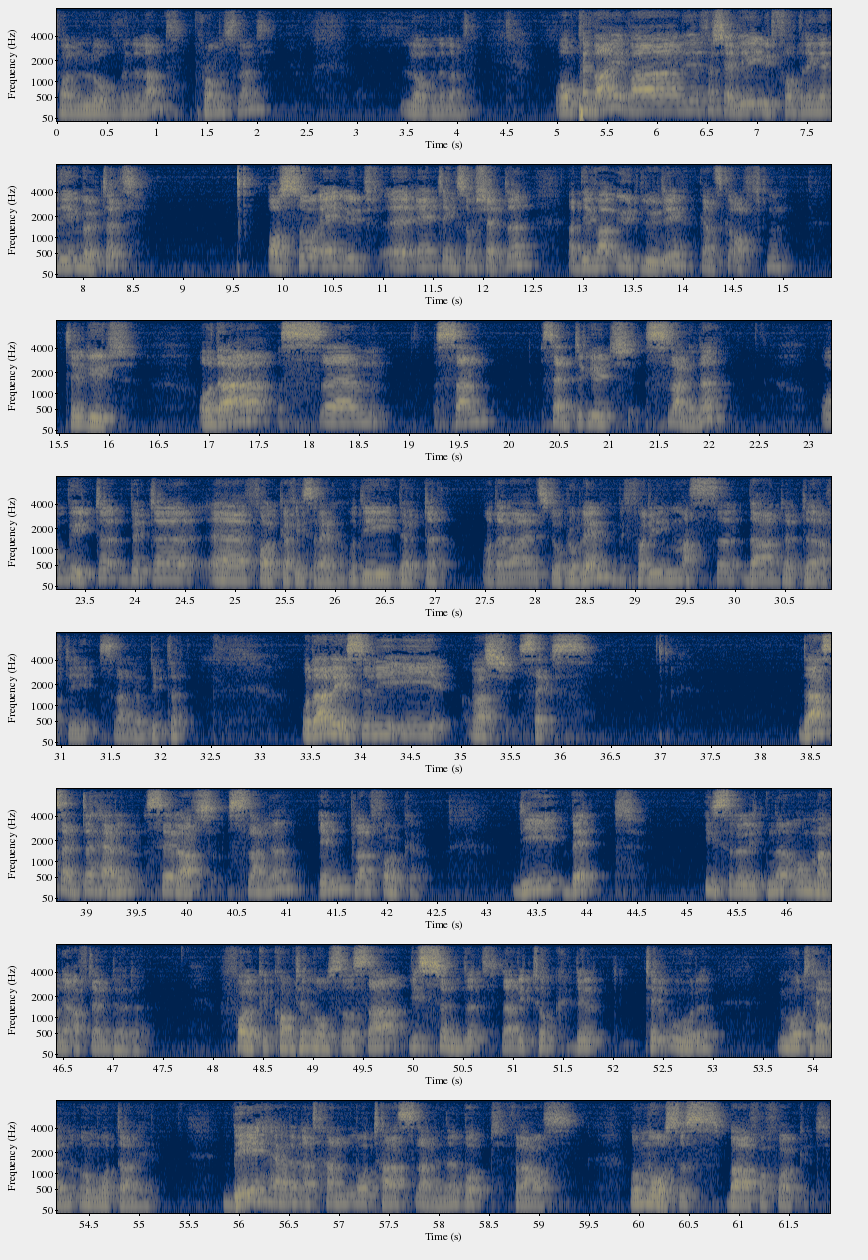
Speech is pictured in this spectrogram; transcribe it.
forlovende land. Promised land. Lovende land. Og på vei var det forskjellige utfordringer de møtet. Også en, ut, eh, en ting som skjedde, at de var utlydige ganske ofte til Gud. Og da sendte Gud slangene og bytte, bytte eh, folk av Israel, og de døde. Og det var en stor problem, fordi masse da døde av de slangebitte. Og da leser vi i vers 6. Da sendte Herren Serafs slange inn blant folket. De bedt israelittene, og mange av dem døde. Folket kom til Mose og sa, vi syndet da vi tok det til orde mot Herren og mot deg. Be Herren at han må ta slangene bort fra oss. Og Moses ba for folket.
